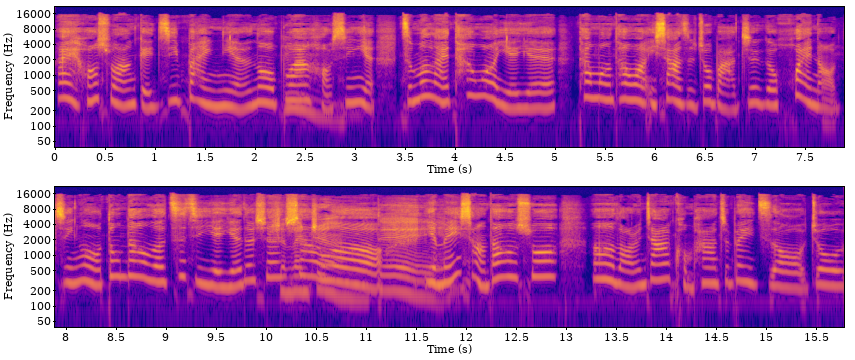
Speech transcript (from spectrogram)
哎，黄鼠狼给鸡拜年哦，不安好心眼，嗯、怎么来探望爷爷？探望探望，一下子就把这个坏脑筋哦，动到了自己爷爷的身上了。对，也没想到说，啊、呃，老人家恐怕这辈子哦，就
